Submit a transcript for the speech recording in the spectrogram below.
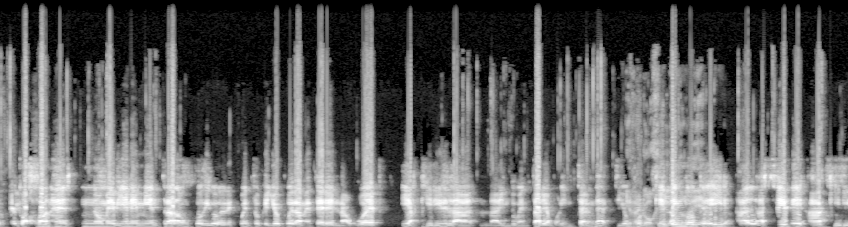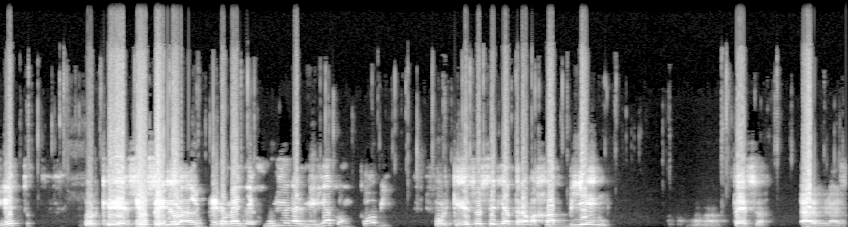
por qué cojones no me viene en mi entrada un código de descuento que yo pueda meter en la web y adquirir la, indumentaria por internet, tío? ¿Por qué tengo que ir a la sede a adquirir esto? Porque eso sería... En pleno mes de julio en Almería con COVID. Porque eso sería trabajar bien, César. Claro, claro.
